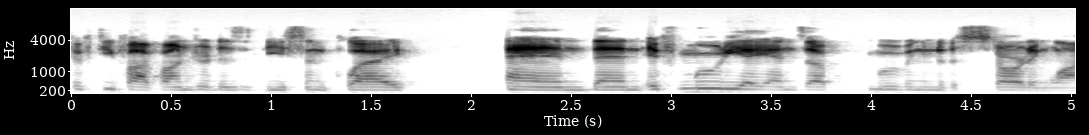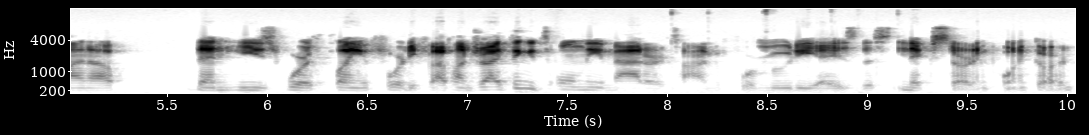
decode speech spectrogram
5,500 is a decent play. And then if Mudiay ends up moving into the starting lineup, then he's worth playing at 4,500. I think it's only a matter of time before Mudiay is this Knicks starting point guard.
